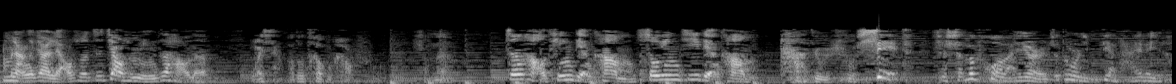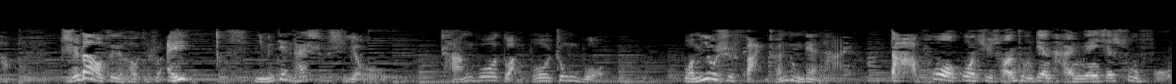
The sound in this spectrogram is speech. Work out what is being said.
我们两个就在聊说这叫什么名字好呢？我想的都特不靠谱，什么真好听点 com 收音机点 com，他就是说 shit 是什么破玩意儿？这都是你们电台那一套。直到最后就说哎，你们电台是不是有长波、短波、中波？我们又是反传统电台，打破过去传统电台里面一些束缚。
